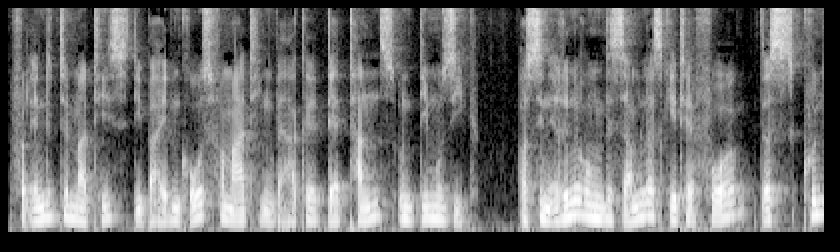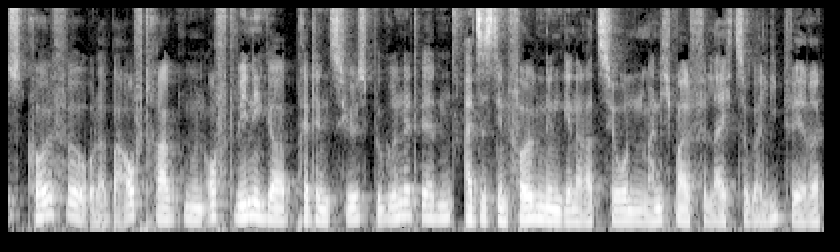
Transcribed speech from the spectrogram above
vollendete Matisse die beiden großformatigen Werke Der Tanz und die Musik. Aus den Erinnerungen des Sammlers geht hervor, dass Kunstkäufe oder Beauftragungen oft weniger prätentiös begründet werden, als es den folgenden Generationen manchmal vielleicht sogar lieb wäre.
